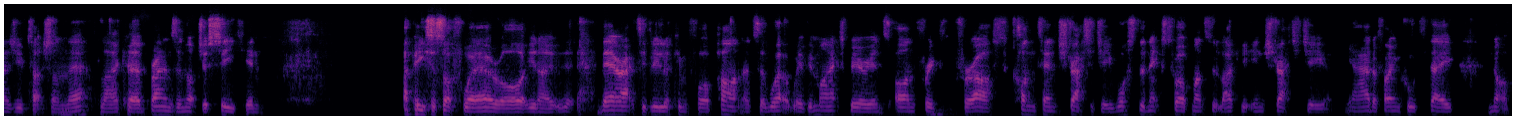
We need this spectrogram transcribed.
as you've touched on mm. there. Like uh, brands are not just seeking a piece of software or you know they're actively looking for a partner to work with in my experience on for, for us content strategy. What's the next 12 months look like in strategy? You had a phone call today not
